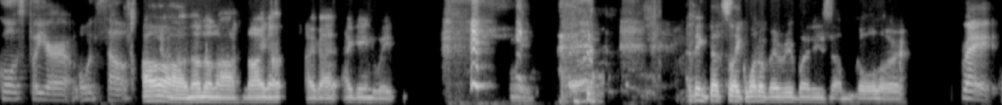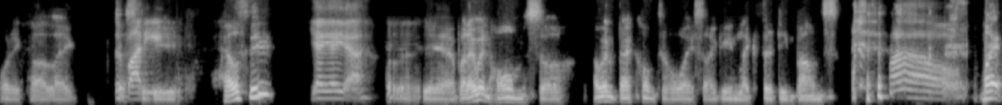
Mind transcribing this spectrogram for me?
goals for your own self? Oh no no no no i got i got i gained weight. Wait. I think that's like one of everybody's um goal or right. what do you call it? like the body. healthy? Yeah yeah yeah. Uh, yeah but i went home so I went back home to Hawaii, so I gained like 13 pounds. Wow. my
